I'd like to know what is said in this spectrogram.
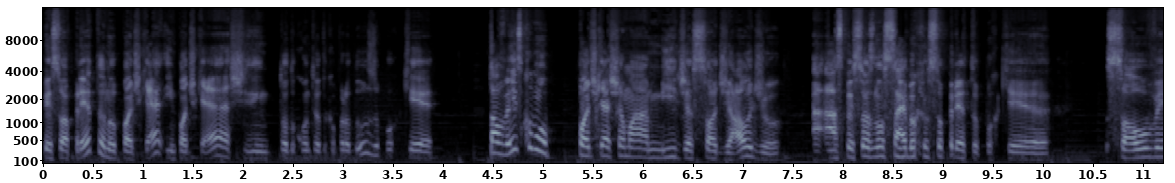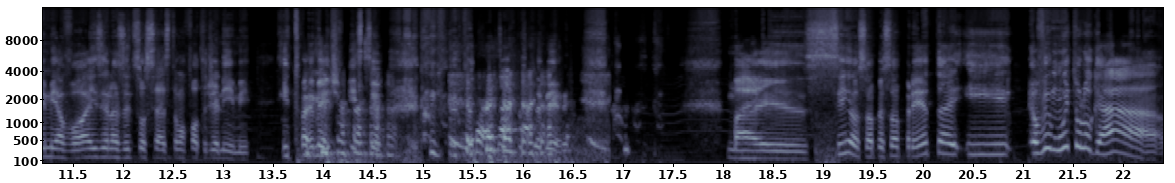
pessoa preta no podcast, em podcast, em todo o conteúdo que eu produzo, porque talvez como podcast é uma mídia só de áudio, as pessoas não saibam que eu sou preto, porque só ouvem minha voz e nas redes sociais tem uma foto de anime. Então é meio difícil. Mas sim, eu sou uma pessoa preta e eu vi muito lugar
